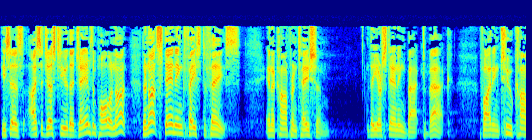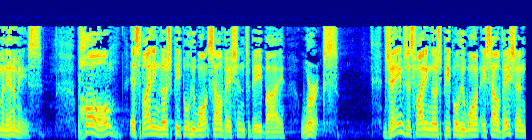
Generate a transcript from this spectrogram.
He says, I suggest to you that James and Paul are not, they're not standing face to face in a confrontation. They are standing back to back, fighting two common enemies. Paul is fighting those people who want salvation to be by works. James is fighting those people who want a salvation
